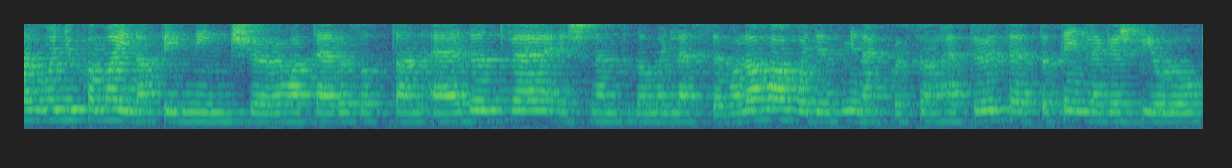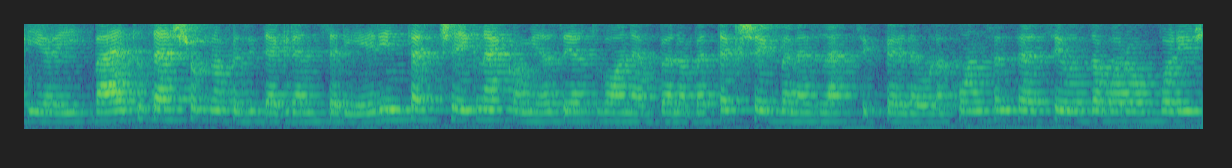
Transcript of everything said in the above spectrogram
az mondjuk a mai napig nincs határozottan eldöntve, és nem tudom, hogy lesz-e valaha, hogy ez minek köszönhető, tehát a tényleges biológiai változásoknak, az idegrendszeri érintettségnek, ami azért van ebben a betegségben, ez látszik például a koncentrációs zavarokból is,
